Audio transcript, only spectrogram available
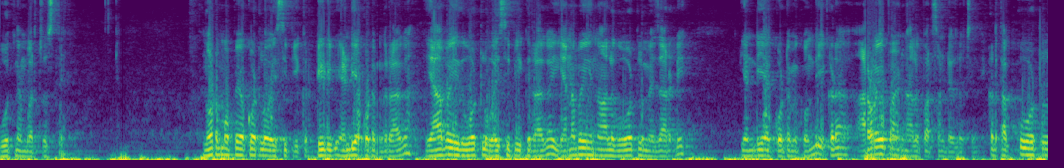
బూత్ నెంబర్ చూస్తే నూట ముప్పై ఒక్క వైసీపీకి టీడీపీ ఎన్డీఏ కూటమికి రాగా యాభై ఐదు ఓట్లు వైసీపీకి రాగా ఎనభై నాలుగు ఓట్లు మెజారిటీ ఎన్డీఏ కూటమికి ఉంది ఇక్కడ అరవై పాయింట్ నాలుగు పర్సెంటేజ్ వచ్చింది. ఇక్కడ తక్కువ ఓట్లు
